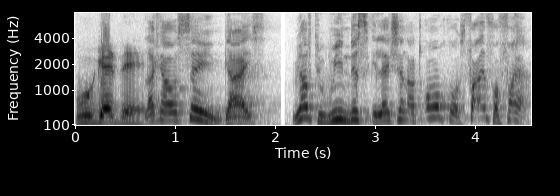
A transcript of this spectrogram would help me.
we'll get there. Like I was saying, guys, we have to win this election at all costs. fight for fire.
